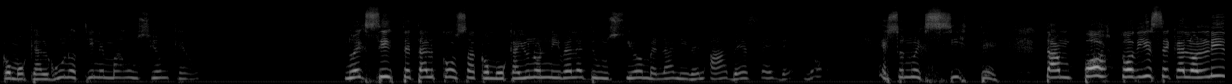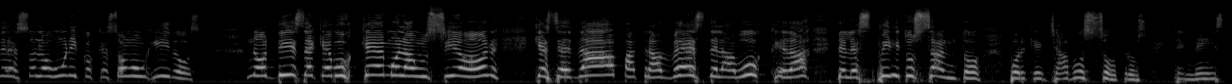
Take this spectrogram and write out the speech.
como que algunos tienen más unción que otros. No existe tal cosa como que hay unos niveles de unción, ¿verdad? Nivel A, B, C, D. No. Eso no existe. Tampoco dice que los líderes son los únicos que son ungidos. Nos dice que busquemos la unción que se da a través de la búsqueda del Espíritu Santo, porque ya vosotros tenéis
